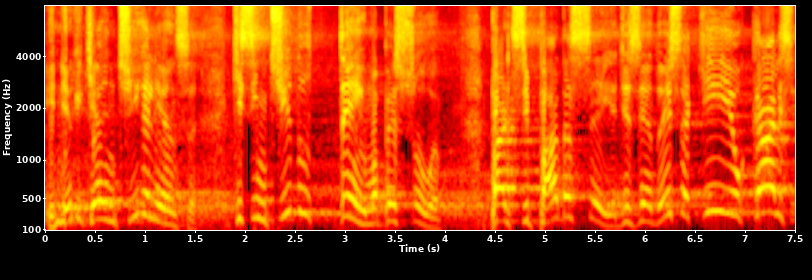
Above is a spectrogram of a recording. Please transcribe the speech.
e nem o que é a antiga aliança. Que sentido tem uma pessoa participar da ceia, dizendo: Isso aqui, o cálice.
